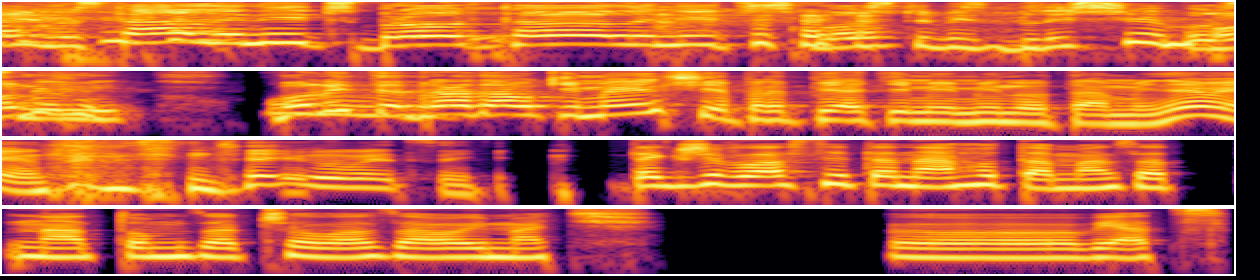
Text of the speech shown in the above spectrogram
hodinu, stále nič, bro, stále nič. Môžete byť bližšie, možno mi... Boli tie bradavky menšie pred 5 minútami, neviem, to sa dejú veci. Takže vlastne tá náhota ma za, na tom začala zaujímať uh, viac.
